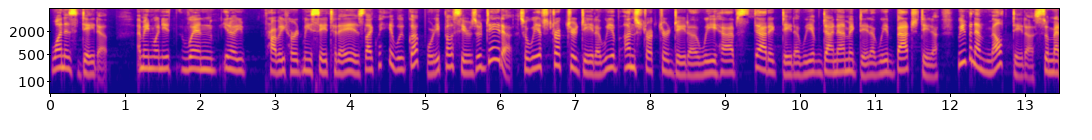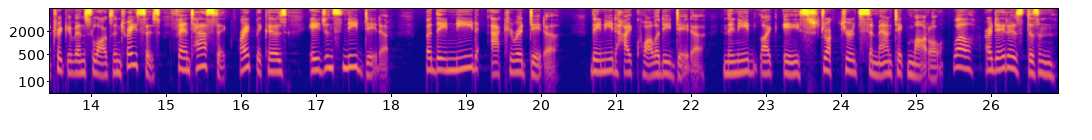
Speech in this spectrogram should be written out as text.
One is data. I mean, when you when you know you probably heard me say today is like, hey, we've got 40 plus years of data. So we have structured data, we have unstructured data, we have static data, we have dynamic data, we have batch data, we even have melt data, so metric events, logs, and traces. Fantastic, right? Because agents need data, but they need accurate data. They need high quality data. And they need like a structured semantic model. Well, our data is doesn't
